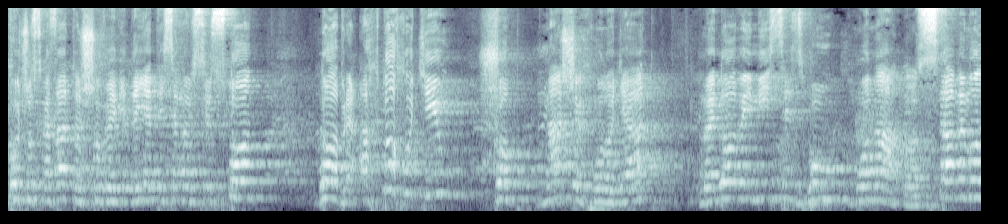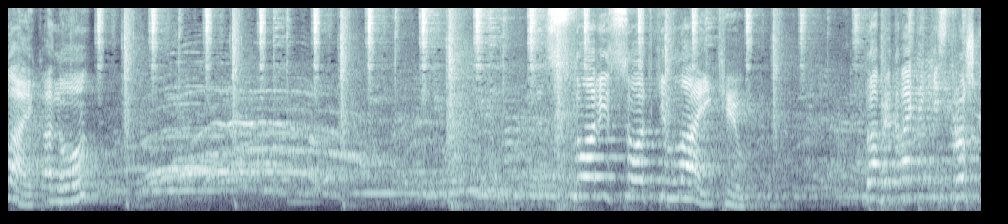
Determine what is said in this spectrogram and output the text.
хочу сказати, що ви віддаєтеся на всі 100. Добре, а хто хотів, щоб наших молодят медовий місяць був Монако? Ставимо лайк, ану. 100% лайків. Добре, давайте якесь трошки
